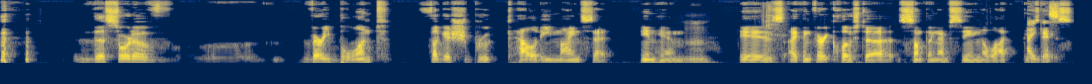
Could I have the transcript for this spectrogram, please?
the sort of very blunt thuggish brutality mindset in him mm. is, I think, very close to something I'm seeing a lot these I days.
